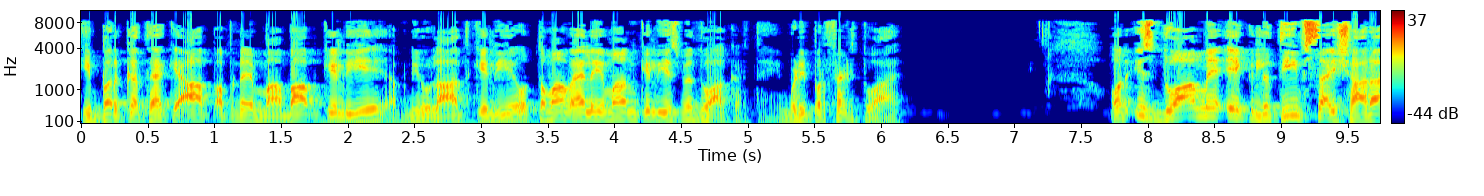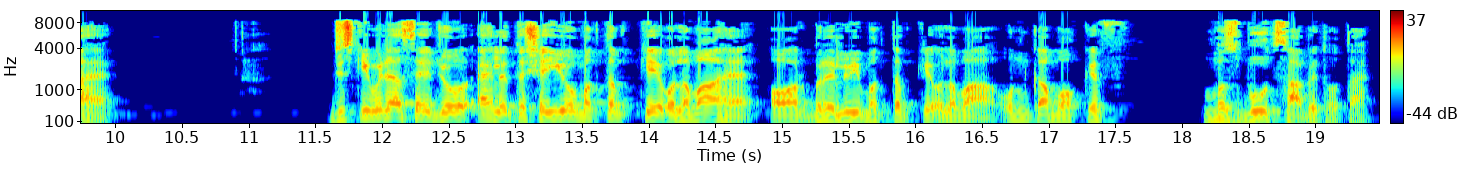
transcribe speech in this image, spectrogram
کی برکت ہے کہ آپ اپنے ماں باپ کے لیے، اپنی اولاد کے لیے اور تمام اہل ایمان کے لیے اس میں دعا کرتے ہیں۔ بڑی پرفیکٹ دعا ہے۔ اور اس دعا میں ایک لطیف سا اشارہ ہے، جس کی وجہ سے جو اہل تشیع مکتب کے علماء ہیں اور بریلوی مکتب کے علماء، ان کا موقف مضبوط ثابت ہوتا ہے۔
